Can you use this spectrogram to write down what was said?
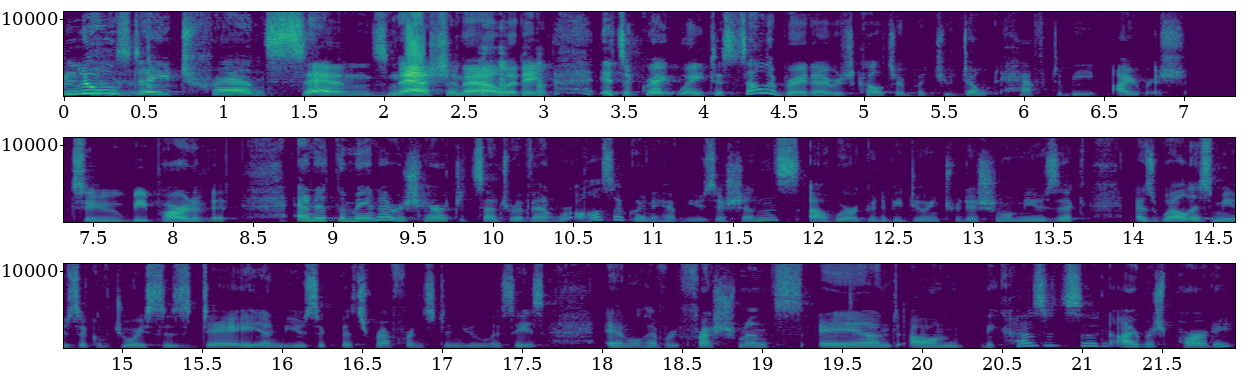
Bloomsday transcends nationality. it's a great way to celebrate Irish culture, but you don't have to be Irish to be part of it. And at the Maine Irish Heritage Center event, we're also going to have musicians uh, who are going to be doing traditional music, as well as music of Joyce's day and music that's referenced in Ulysses. And we'll have refreshments. And um, because it's an Irish party,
